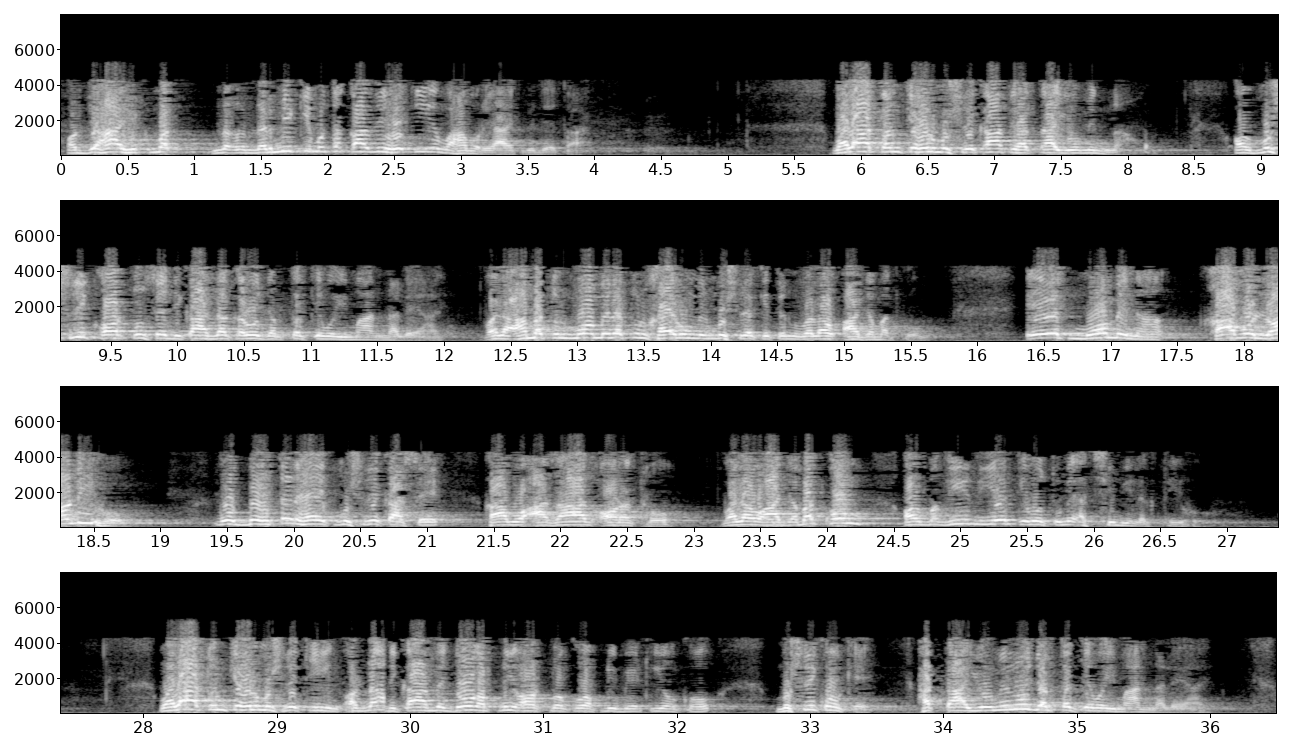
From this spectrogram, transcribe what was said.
और जहाँ हिकमत नरमी की मुतकाजी होती है, वहाँ वो रियायत भी देता है। वला तन के मुशरकात हत्या यूमिन्ना। और मुशरक औरतों से निकाह न करो जब तक कि वो ईमान न ले आए। वला अहमतुल खैर मुशरकिन वला आजमत को एक मोमिना खा वो लौंडी हो, वो बेहतर है एक मुशरका से, खा वो आज़ाद औरत हो। वला आजमत कुम और मजीद ये कि वो तुम्हें अच्छी भी लगती हो। वला तुम के मुशरकिन, और ना निकाह में दो अपनी औरतों को, अपनी बेटियों को, मुशरकों के हत्या यूमिन, जब तक के वो ईमान न ले आए।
